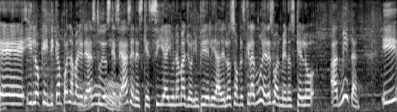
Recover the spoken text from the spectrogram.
Eh, y lo que indican pues la mayoría de estudios que se hacen es que sí hay una mayor infidelidad de los hombres que las mujeres, o al menos que lo admitan. Y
